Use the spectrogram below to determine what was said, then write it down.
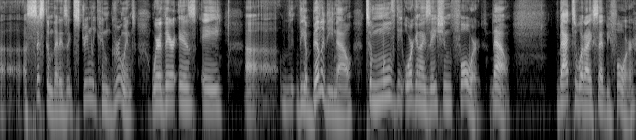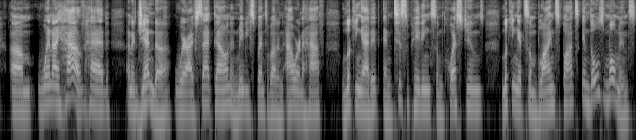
a, a system that is extremely congruent, where there is a uh, the ability now to move the organization forward. Now, back to what I said before, um, when I have had an agenda where I've sat down and maybe spent about an hour and a half looking at it, anticipating some questions, looking at some blind spots, in those moments,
